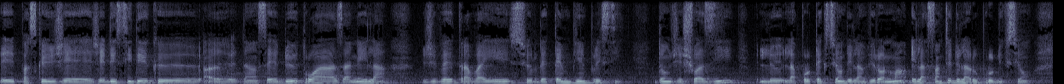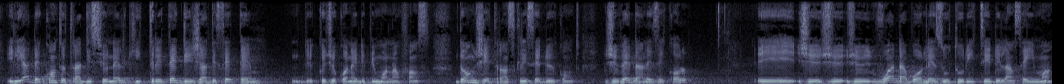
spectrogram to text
et parce que j'ai décidé que euh, dans ces deux, trois années-là, je vais travailler sur des thèmes bien précis. Donc j'ai choisi la protection de l'environnement et la santé de la reproduction. Il y a des contes traditionnels qui traitaient déjà de ces thèmes que je connais depuis mon enfance. Donc j'ai transcrit ces deux contes. Je vais dans les écoles et je, vois d'abord les autorités de l'enseignement.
